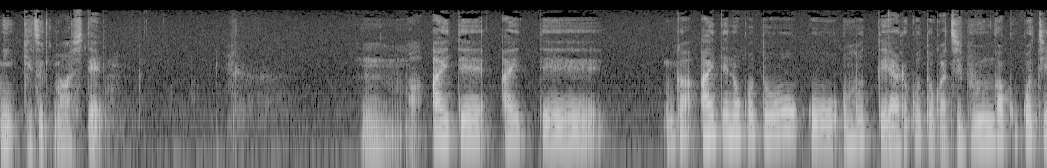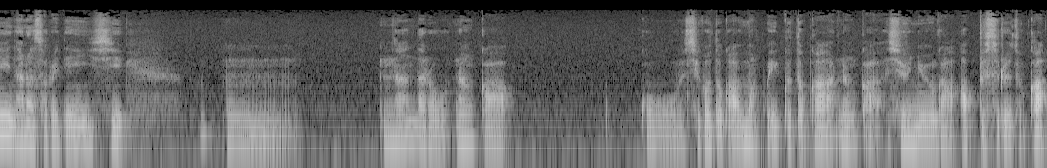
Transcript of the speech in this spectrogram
ろに気づきまして。うんまあ、相手相手が相手のことをこう思ってやることが自分が心地いいならそれでいいしうんなんだろうなんかこう仕事がうまくいくとかなんか収入がアップするとか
